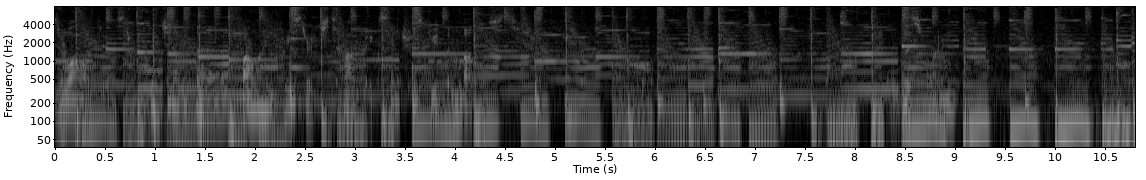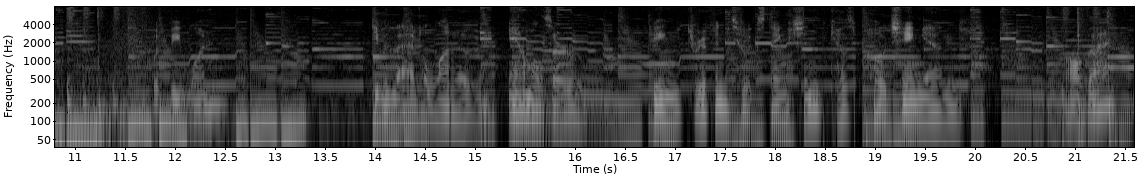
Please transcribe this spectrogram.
Zoologist. Which of the following research topics interest you the most? This one would be one. Given that a lot of animals are being driven to extinction because poaching and all that.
